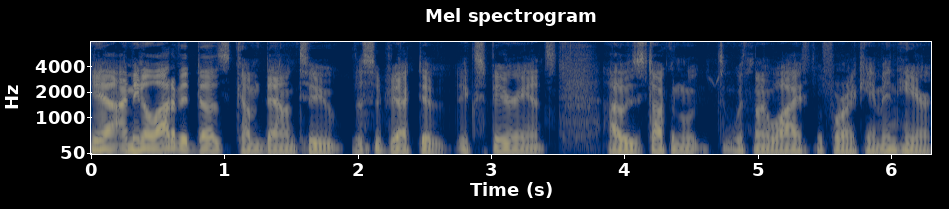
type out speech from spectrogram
Yeah, I mean, a lot of it does come down to the subjective experience. I was talking with, my wife before I came in here,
